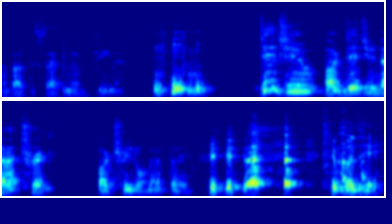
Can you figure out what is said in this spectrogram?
about the sucking of the penis. Did you or did you not trick or treat on that thing? Was it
